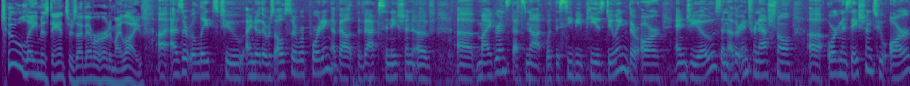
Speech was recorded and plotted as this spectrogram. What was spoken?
two lamest answers I've ever heard in my life. Uh, as it relates to, I know there was also reporting about the vaccination of uh, migrants. That's not what the CBP is doing. There are NGOs and other international uh, organizations who are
